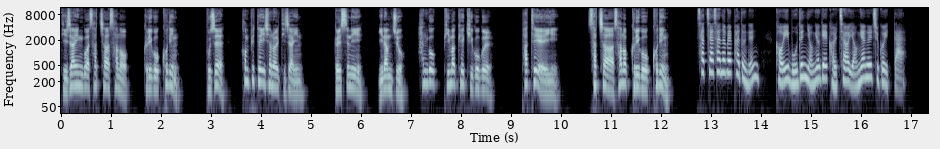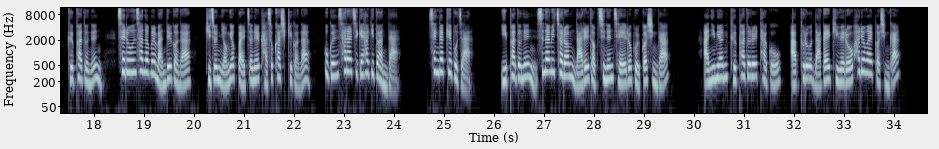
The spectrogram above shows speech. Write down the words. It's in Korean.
디자인과 4차 산업, 그리고 코딩, 부제, computational 디자인. 글쓴이 이남주, 한국 BIM학회 기고글 파트 A. 4차 산업 그리고 코딩. 4차 산업의 파도는 거의 모든 영역에 걸쳐 영향을 주고 있다. 그 파도는 새로운 산업을 만들거나 기존 영역 발전을 가속화시키거나 혹은 사라지게 하기도 한다. 생각해보자. 이 파도는 쓰나미처럼 나를 덮치는 재해로 볼 것인가? 아니면 그 파도를 타고 앞으로 나갈 기회로 활용할 것인가?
